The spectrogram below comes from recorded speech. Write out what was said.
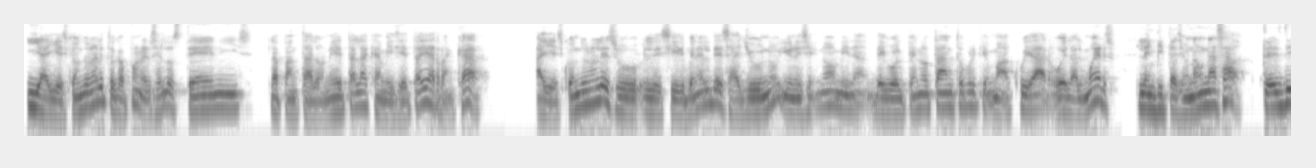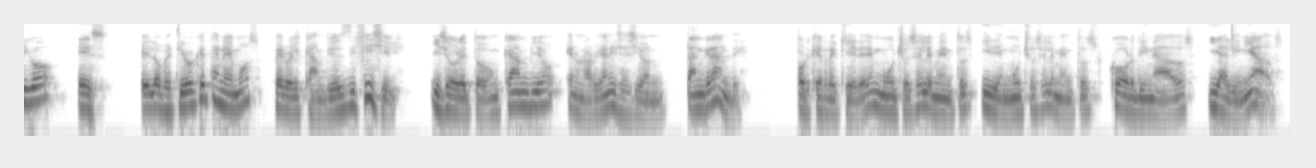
y ahí es cuando uno le toca ponerse los tenis, la pantaloneta, la camiseta y arrancar. Ahí es cuando uno le, le sirve en el desayuno y uno dice, no, mira, de golpe no tanto porque me va a cuidar, o el almuerzo, la invitación a un asado. Entonces digo, es el objetivo que tenemos, pero el cambio es difícil y sobre todo un cambio en una organización tan grande, porque requiere de muchos elementos y de muchos elementos coordinados y alineados.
